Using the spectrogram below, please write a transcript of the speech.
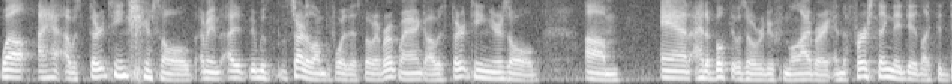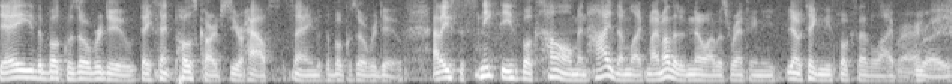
Well, I, ha- I was 13 years old. I mean, I, it was it started long before this, but when I broke my ankle. I was 13 years old. Um, and I had a book that was overdue from the library. And the first thing they did, like the day the book was overdue, they sent postcards to your house saying that the book was overdue. And I used to sneak these books home and hide them. Like my mother didn't know I was renting these, you know, taking these books out of the library. Right.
